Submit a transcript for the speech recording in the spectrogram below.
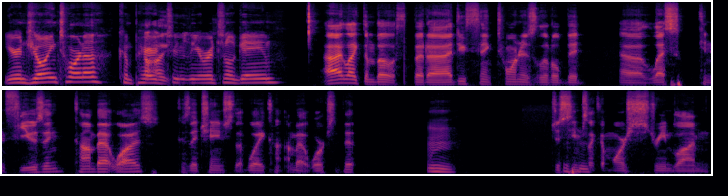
You're enjoying Torna compared Oh, to the original game? I like them both, but uh, I do think Torna is a little bit uh, less confusing combat wise because they changed the way combat works a bit. Mm, Just seems Mhm. like a more streamlined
